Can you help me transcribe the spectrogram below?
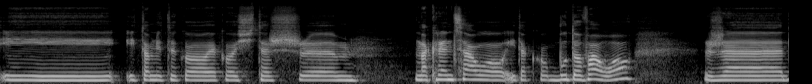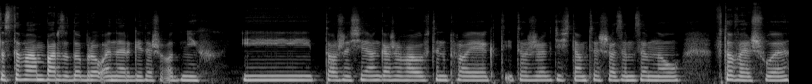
i, i to mnie tylko jakoś też ym, nakręcało i tak budowało, że dostawałam bardzo dobrą energię też od nich i to, że się angażowały w ten projekt i to, że gdzieś tam też razem ze mną w to weszły.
